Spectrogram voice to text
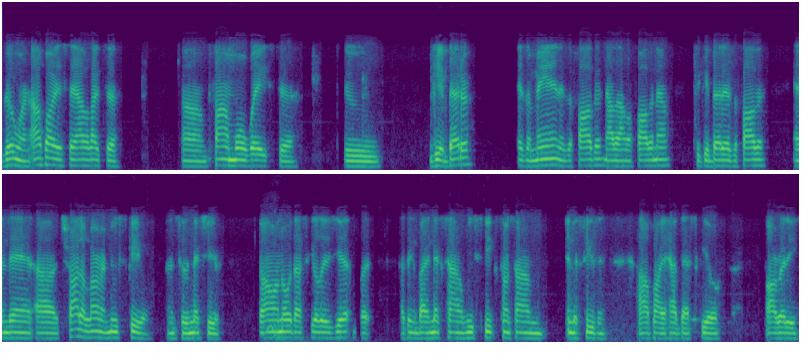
good one. I'll probably say I would like to um, find more ways to to get better as a man, as a father. Now that I'm a father now, to get better as a father, and then uh, try to learn a new skill until the next year. So I don't know what that skill is yet, but I think by next time we speak, sometime in the season, I'll probably have that skill already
